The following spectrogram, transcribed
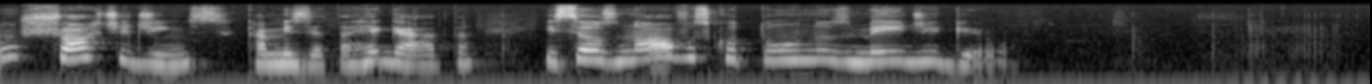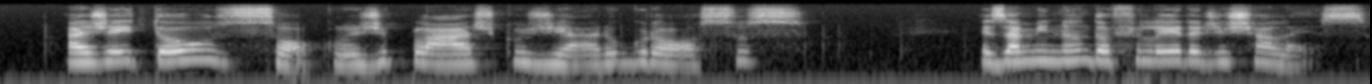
um short jeans, camiseta regata e seus novos coturnos made girl. Ajeitou os óculos de plástico de aro grossos, examinando a fileira de chalés.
